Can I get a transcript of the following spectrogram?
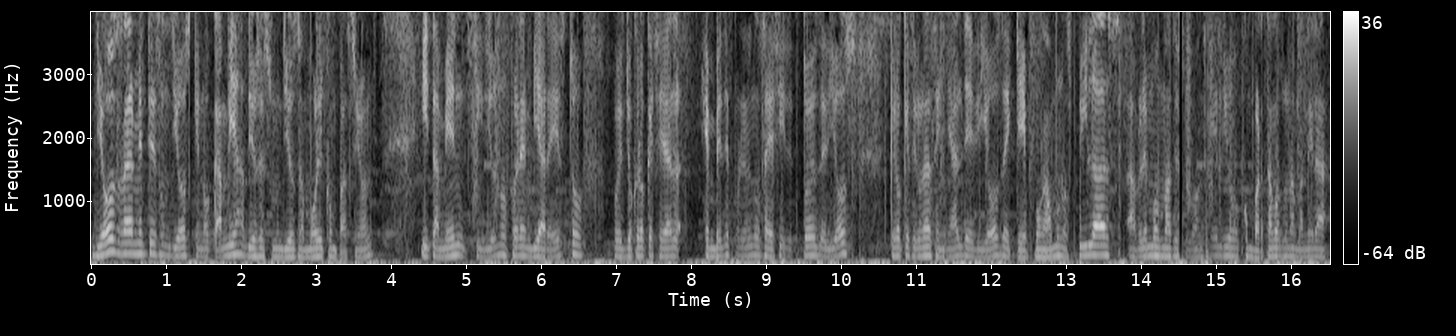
Dios realmente es un Dios que no cambia, Dios es un Dios de amor y compasión. Y también si Dios nos fuera a enviar esto, pues yo creo que sería en vez de ponernos a decir todo es de Dios, creo que sería una señal de Dios de que pongámonos pilas, hablemos más de su evangelio, compartamos de una manera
